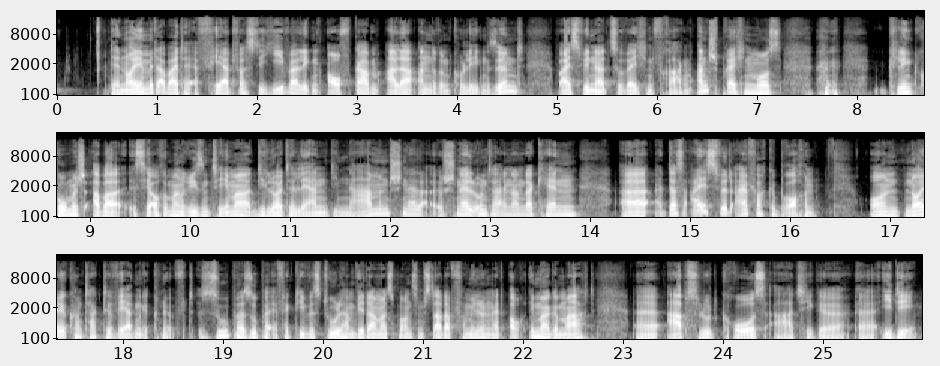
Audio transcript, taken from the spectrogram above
der neue Mitarbeiter erfährt, was die jeweiligen Aufgaben aller anderen Kollegen sind, weiß, wen er zu welchen Fragen ansprechen muss. Klingt komisch, aber ist ja auch immer ein Riesenthema. Die Leute lernen die Namen schnell, schnell untereinander kennen. Äh, das Eis wird einfach gebrochen und neue Kontakte werden geknüpft. Super, super effektives Tool haben wir damals bei uns im Startup Familionet auch immer gemacht. Äh, absolut großartige äh, Idee.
